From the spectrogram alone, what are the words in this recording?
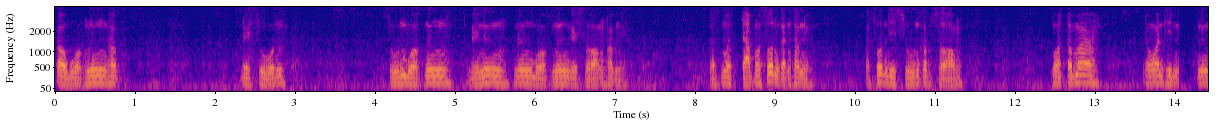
เก้าบวกหนึ่งครับได้ศูนย์ศูนย์บวกหนึ่งได้หนึ่งหนึ่งบวกหนึ่งได้สองครับเนี่ยก็มาจับมาส้นกันครับเนี่ก็ส้นที่ศูนย์กับสองงวดต่อมารางวัลที่หนึ่ง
